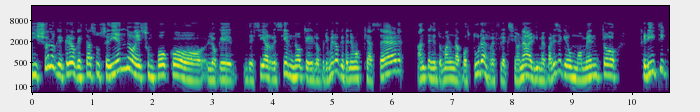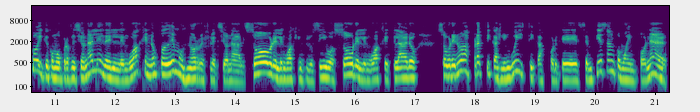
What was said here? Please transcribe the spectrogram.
Y yo lo que creo que está sucediendo es un poco lo que decía recién, ¿no? Que lo primero que tenemos que hacer antes de tomar una postura es reflexionar. Y me parece que es un momento crítico y que como profesionales del lenguaje no podemos no reflexionar sobre el lenguaje inclusivo, sobre el lenguaje claro, sobre nuevas prácticas lingüísticas, porque se empiezan como a imponer.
